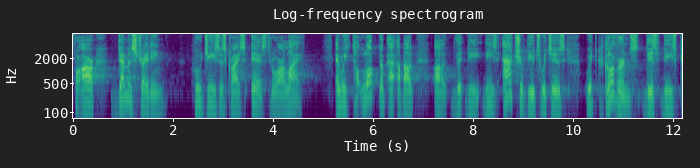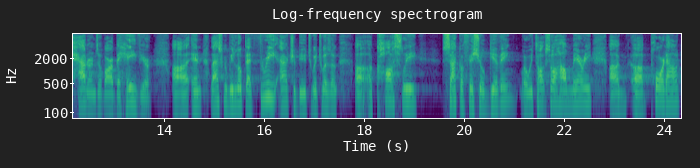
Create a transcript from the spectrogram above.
for our demonstrating who Jesus Christ is through our life. And we talked about uh, the, the, these attributes, which is which governs this, these patterns of our behavior. Uh, and last week we looked at three attributes, which was a, a, costly, sacrificial giving, where we talked, saw how Mary uh, uh, poured out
